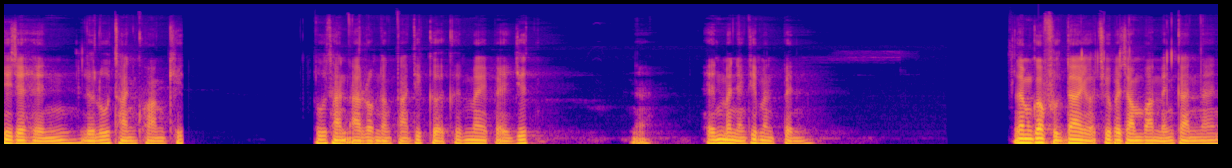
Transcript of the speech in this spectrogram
ที่จะเห็นหรือรู้ทันความคิด รู้ทันอารมณ์ต่างๆ ที่เกิดขึ้นไม่ไปยึดนะเห็นมันอย่างที่มันเป็น แล้วมันก็ฝึกได้กับชีวิตประจำวันเหมือนกันนั้น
